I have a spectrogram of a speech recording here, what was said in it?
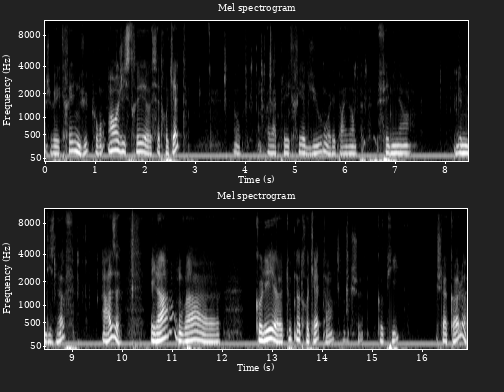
je vais créer une vue pour enregistrer cette requête. Donc on va l'appeler create view. On va aller par exemple féminin 2019 as. Et là, on va coller toute notre requête. Hein. Copie, je la colle.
